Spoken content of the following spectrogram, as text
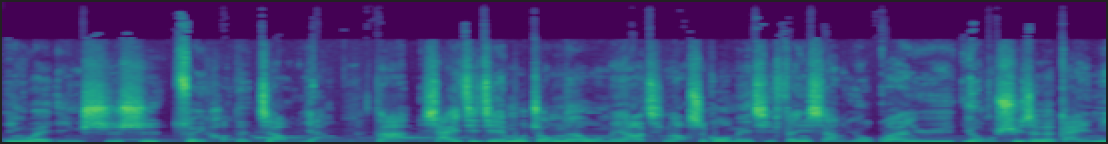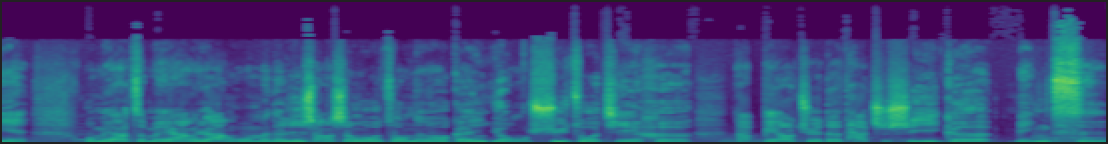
因为饮食是最好的教养。那下一期节目中呢，我们要请老师跟我们一起分享有关。关于永续这个概念，我们要怎么样让我们的日常生活中能够跟永续做结合？那不要觉得它只是一个名词，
